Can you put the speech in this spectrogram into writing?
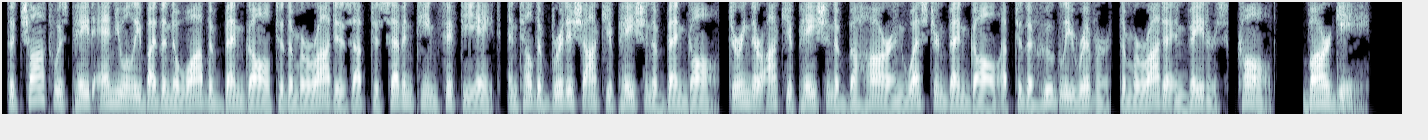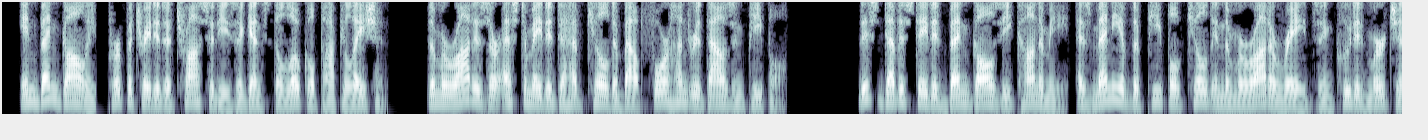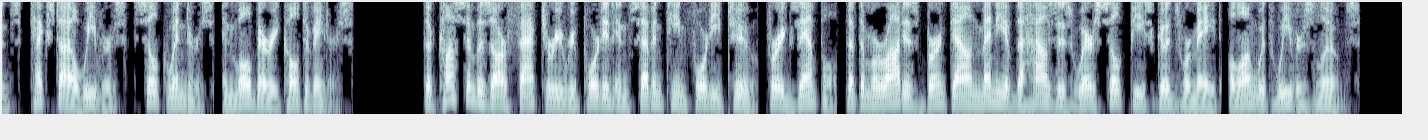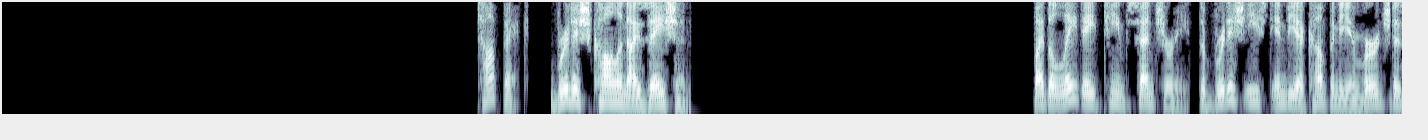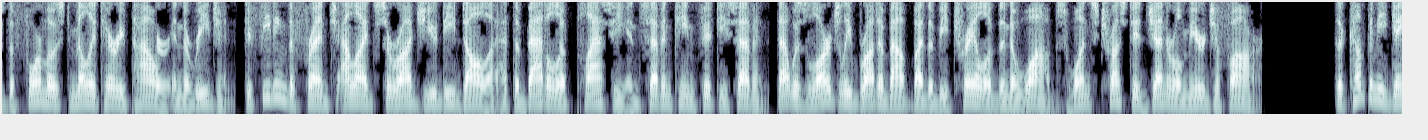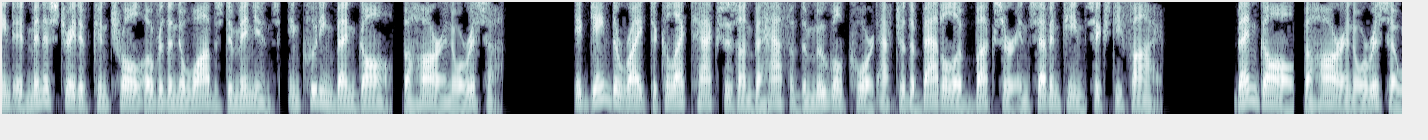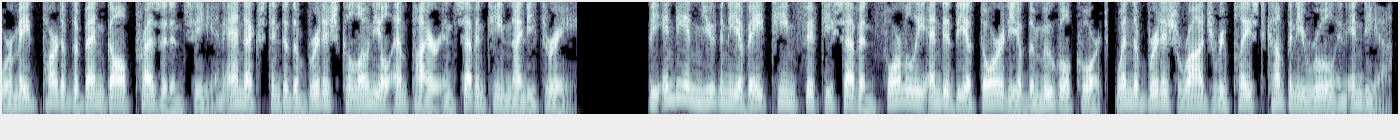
The Chauth was paid annually by the Nawab of Bengal to the Marathas up to 1758, until the British occupation of Bengal. During their occupation of Bihar and western Bengal up to the Hooghly River, the Maratha invaders, called Bargi in Bengali, perpetrated atrocities against the local population. The Marathas are estimated to have killed about 400,000 people. This devastated Bengal's economy, as many of the people killed in the Maratha raids included merchants, textile weavers, silk winders, and mulberry cultivators. The Kasimbazar factory reported in 1742, for example, that the Marathas burnt down many of the houses where silk piece goods were made, along with weavers' looms. British colonization By the late 18th century, the British East India Company emerged as the foremost military power in the region, defeating the French allied Siraj ud Daula at the Battle of Plassey in 1757, that was largely brought about by the betrayal of the Nawab's once trusted general Mir Jafar. The company gained administrative control over the Nawab's dominions, including Bengal, Bihar and Orissa. It gained the right to collect taxes on behalf of the Mughal court after the Battle of Buxar in 1765. Bengal, Bihar and Orissa were made part of the Bengal Presidency and annexed into the British colonial empire in 1793. The Indian Mutiny of 1857 formally ended the authority of the Mughal court, when the British Raj replaced company rule in India.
